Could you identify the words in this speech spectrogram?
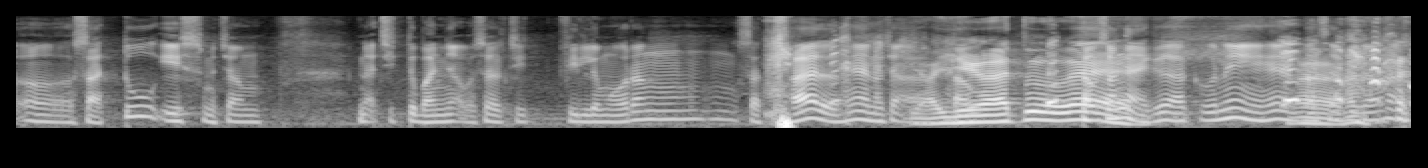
uh, satu is macam nak cerita banyak pasal cerita, filem orang satu hal kan macam Ya, tahu- ya tu Tahu kan. sangat ke aku ni kan pasal filem orang.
